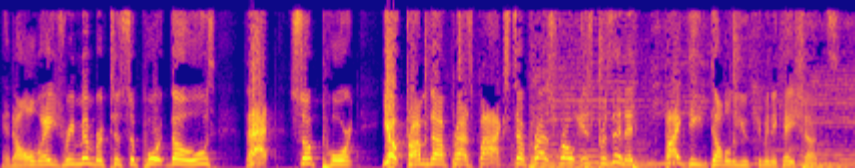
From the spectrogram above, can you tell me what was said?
And always remember to support those that support you. From the press box to press row is presented by DW Communications.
